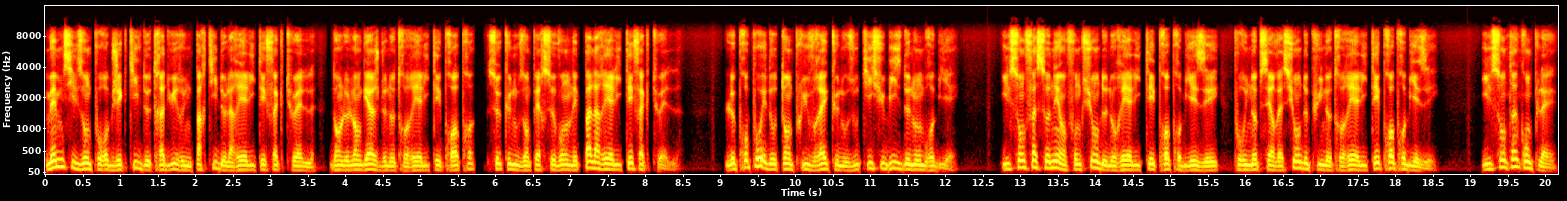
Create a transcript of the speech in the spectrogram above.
Même s'ils ont pour objectif de traduire une partie de la réalité factuelle dans le langage de notre réalité propre, ce que nous en percevons n'est pas la réalité factuelle. Le propos est d'autant plus vrai que nos outils subissent de nombreux biais. Ils sont façonnés en fonction de nos réalités propres biaisées, pour une observation depuis notre réalité propre biaisée. Ils sont incomplets,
